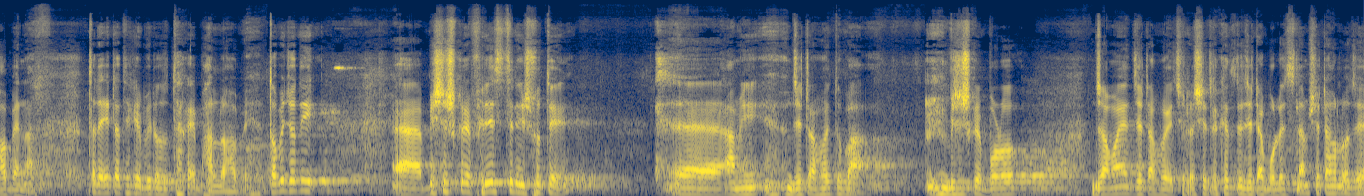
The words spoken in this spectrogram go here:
হবে না। তাহলে এটা থেকে বিরত থাকাই ভালো হবে। তবে যদি বিশেষ করে ফিলিস্তিনি ইস্যুতে আমি যেটা হয়তো বা বিশেষ করে বড় জামায়াত যেটা হয়েছিল, সেটার ক্ষেত্রে যেটা বলেছিলাম সেটা হলো যে,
